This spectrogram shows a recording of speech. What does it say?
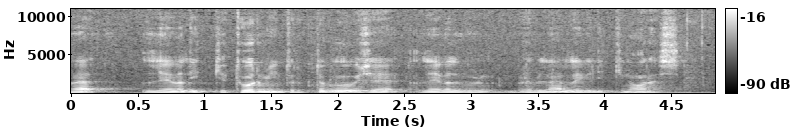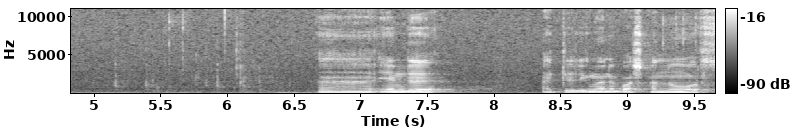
Va level ikki to'rt ming turibdi bu o'sha level bir bilan level ikkini orasi endi aytaylik mana boshqa north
